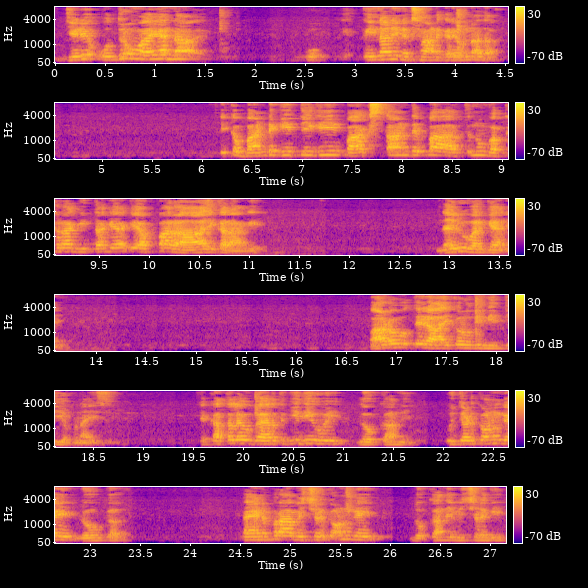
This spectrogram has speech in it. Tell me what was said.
ਜਿਹੜੇ ਉਧਰੋਂ ਆਏ ਆ ਨਾ ਇਹਨਾਂ ਨੇ ਨੁਕਸਾਨ ਕਰਿਆ ਉਹਨਾਂ ਦਾ। ਇੱਕ ਵੰਡ ਕੀਤੀ ਗਈ, ਪਾਕਿਸਤਾਨ ਤੇ ਭਾਰਤ ਨੂੰ ਵੱਖਰਾ ਕੀਤਾ ਗਿਆ ਕਿ ਆਪਾਂ ਰਾਜ ਕਰਾਂਗੇ। ਨਹਿਰੂ ਵਰਗਿਆਂ ਨੇ। ਪਾੜੋ ਤੇ ਰਾਜ ਕਰੋ ਦੀ ਨੀਤੀ ਅਪਣਾਈ ਸੀ। ਤੇ ਕਤਲ ਗੈਰਤ ਕਿਹਦੀ ਹੋਈ? ਲੋਕਾਂ ਦੀ। ਉਜੜ ਕੌਣ ਗਏ? ਲੋਕ। ਭੈਣ ਭਰਾ ਵਿਛੜ ਕੌਣ ਗਏ? ਲੋਕਾਂ ਦੇ ਵਿਛੜ ਗਏ।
